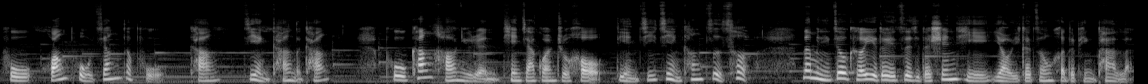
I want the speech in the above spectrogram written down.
普黄浦江的普康健康的康，普康好女人，添加关注后点击健康自测，那么你就可以对自己的身体有一个综合的评判了。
